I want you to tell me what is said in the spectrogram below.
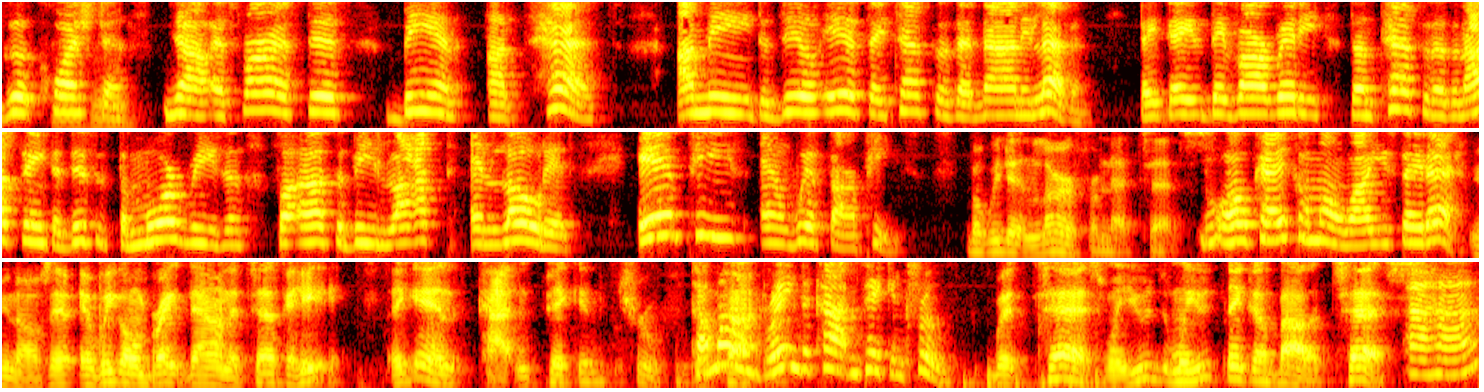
good question. Now, as far as this being a test, I mean, the deal is they test us at 9-11. They, they, they've already done tested us. And I think that this is the more reason for us to be locked and loaded in peace and with our peace. But we didn't learn from that test. Okay, come on. Why you say that? You know, so if we're gonna break down the test, he again, cotton picking truth. Come on, cotton. bring the cotton picking truth. But test, when you when you think about a test, Uh-huh.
